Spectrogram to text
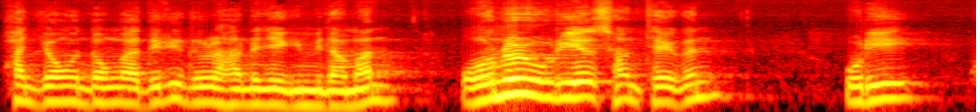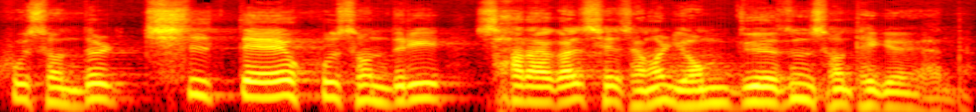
환경운동가들이 늘 하는 얘기입니다만 오늘 우리의 선택은 우리 후손들 7대의 후손들이 살아갈 세상을 염두에 둔 선택이어야 한다.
